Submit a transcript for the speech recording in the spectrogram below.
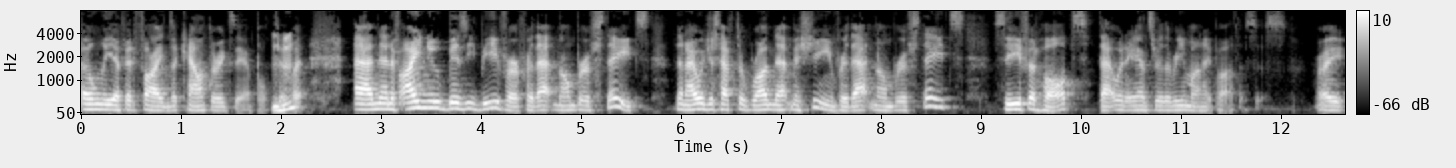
only if it finds a counterexample to it. And then if I knew Busy Beaver for that number of states, then I would just have to run that machine for that number of states, see if it halts. That would answer the Riemann hypothesis, right?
